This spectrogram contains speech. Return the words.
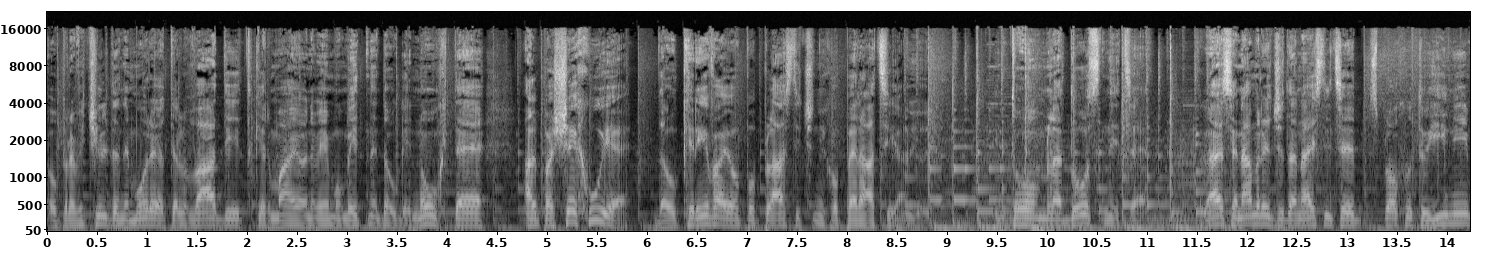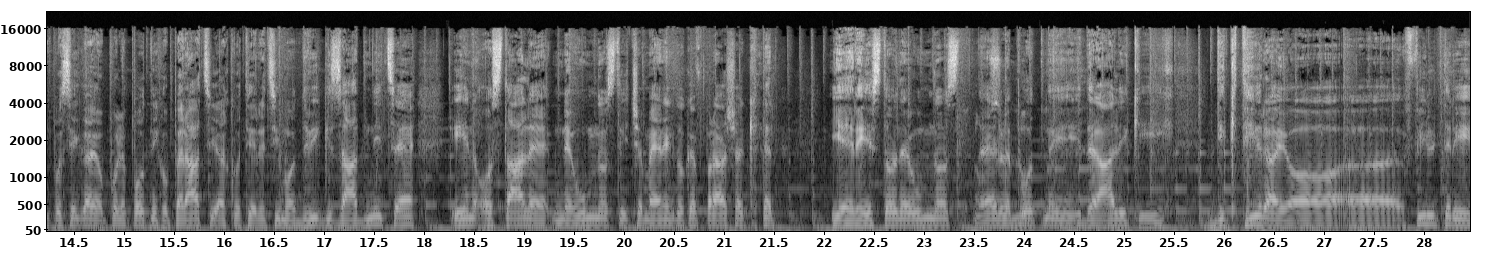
opravičil, da ne morejo telovaditi, ker imajo vem, umetne dolge nohte, ali pa še huje, da okrevajo po plastičnih operacijah. In to mladostnice. Dogaja se namreč, da najstnice, sploh v tujini, posegajo po lepotnih operacijah, kot je recimo dvig zadnjice in ostale neumnosti, če me nekdo kaj vpraša, ker je res to neumnost, ne, lepotni ideali, ki jih diktirajo uh, filtri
